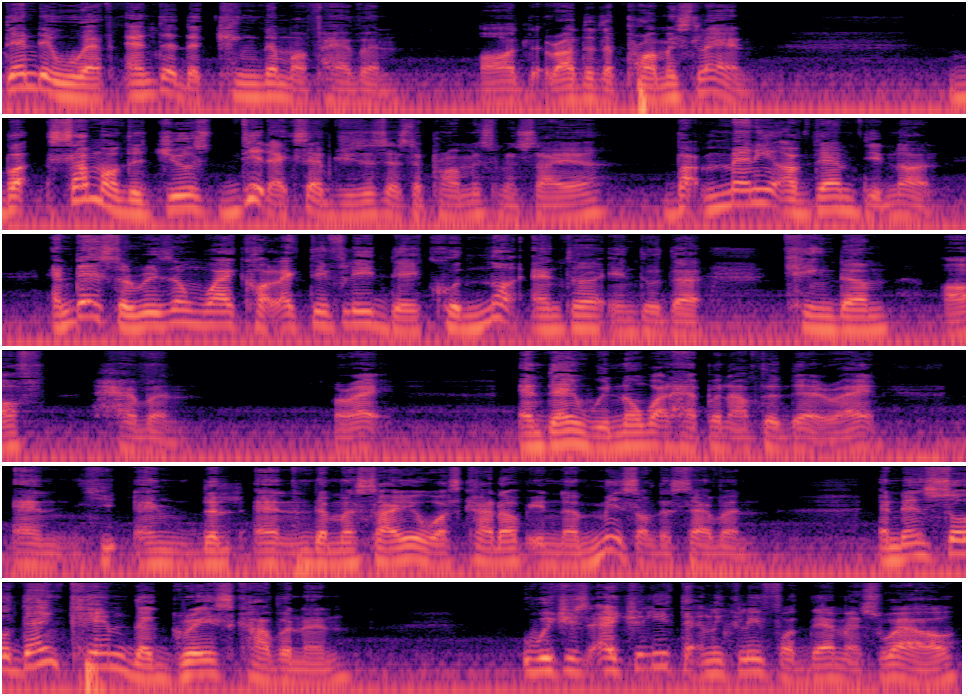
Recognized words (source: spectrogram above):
then they would have entered the kingdom of heaven, or rather the promised land. But some of the Jews did accept Jesus as the promised Messiah, but many of them did not. And that's the reason why collectively they could not enter into the kingdom of heaven. All right? And then we know what happened after that, right? And he and the and the Messiah was cut off in the midst of the seven. And then so then came the grace covenant, which is actually technically for them as well,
